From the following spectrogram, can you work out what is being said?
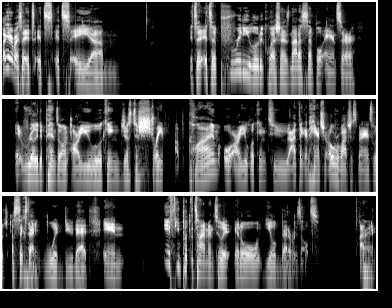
like everybody say, it's it's it's a um, it's a it's a pretty loaded question. It's not a simple answer. It really depends on are you looking just to straight up climb or are you looking to I think enhance your Overwatch experience, which a six stack Right. would do that. And if you put the time into it, it'll yield better results. I Right. think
